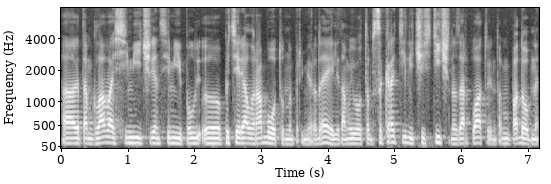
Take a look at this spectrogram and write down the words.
э, там, глава семьи, член семьи э, потерял работу, например, да? или там, его там, сократили частично зарплату и тому подобное.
